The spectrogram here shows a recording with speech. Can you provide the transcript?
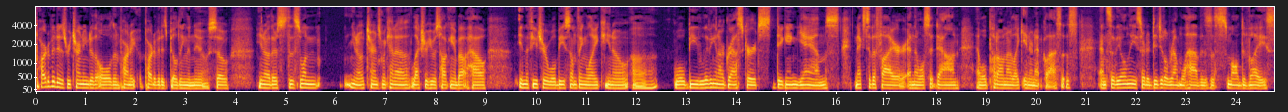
part of it is returning to the old and part of, part of it is building the new. So, you know, there's this one, you know, Terence McKenna lecture he was talking about how in the future will be something like, you know, uh, we'll be living in our grass skirts, digging yams next to the fire, and then we'll sit down and we'll put on our like internet glasses. And so the only sort of digital realm we'll have is a small device,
